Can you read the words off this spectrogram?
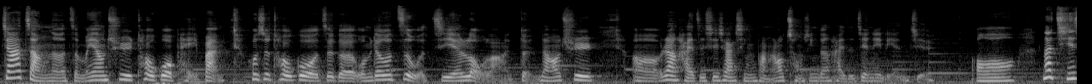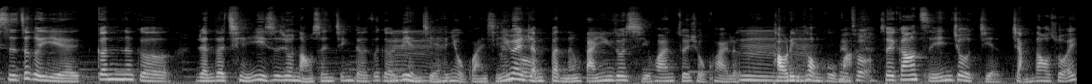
家长呢怎么样去透过陪伴，或是透过这个我们叫做自我揭露啦，对，然后去呃让孩子卸下心防，然后重新跟孩子建立连接。哦，那其实这个也跟那个人的潜意识，就脑神经的这个链接很有关系，嗯因为人本能反应就喜欢追求快乐，逃离痛苦嘛。没错所以刚刚子英就解讲到说，哎，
